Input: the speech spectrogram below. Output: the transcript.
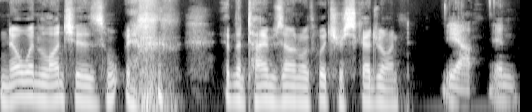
know when lunch is in the time zone with which you're scheduling. Yeah, and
